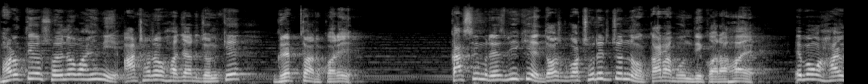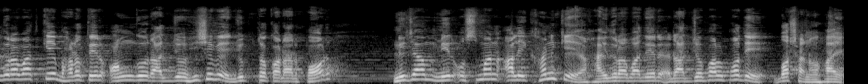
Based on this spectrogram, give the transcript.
ভারতীয় সৈন্যবাহিনী আঠারো হাজার জনকে গ্রেপ্তার করে। কাসিম রেজভিকে দশ বছরের জন্য কারাবন্দী করা হয়। এবং হায়দরাবাদকে ভারতের অঙ্গ রাজ্য হিসেবে যুক্ত করার পর, নিজাম মীর ওসমান আলী খানকে হায়দরাবাদের রাজ্যপাল পদে বসানো হয়।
